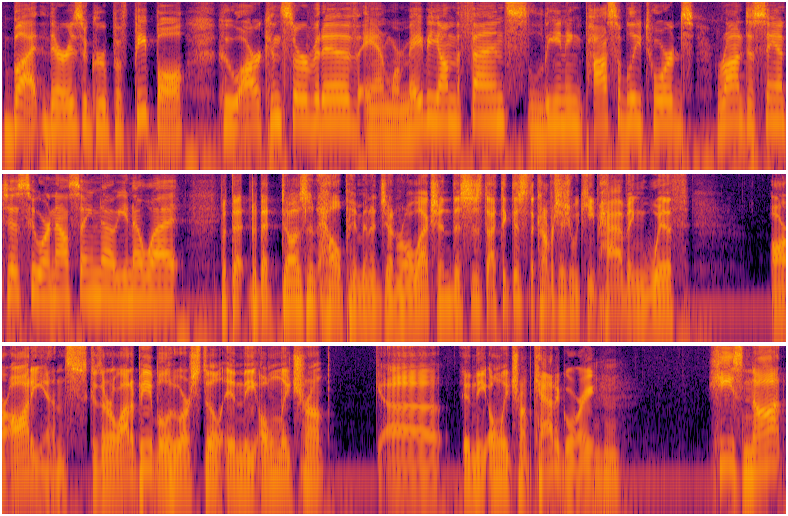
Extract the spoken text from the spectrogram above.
But there is a group of people who are conservative and were maybe on the fence, leaning possibly towards Ron DeSantis, who are now saying, no, you know what? But that but that doesn't help him in a general election. This is I think this is the conversation we keep having with our audience because there are a lot of people who are still in the only Trump uh, in the only Trump category. He's not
